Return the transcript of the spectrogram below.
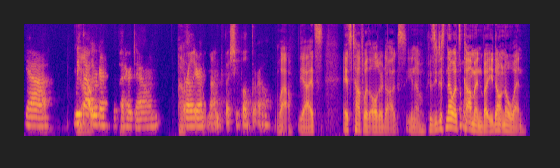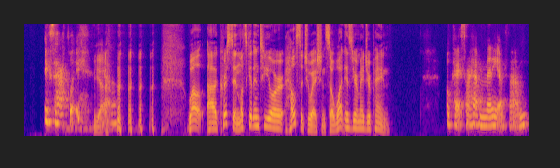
Yeah. We Yeah. thought we were gonna put her down Oh. earlier in the month, but she pulled through. Wow. Yeah, it's it's tough with older dogs, you know, because you just know it's coming, but you don't know when. Exactly. Yeah. well, uh, Kristen, let's get into your health situation. So, what is your major pain? Okay, so I have many of them.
